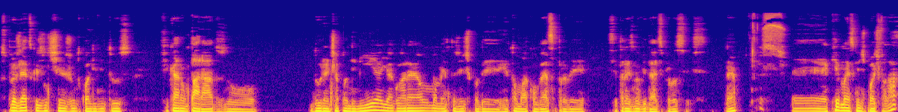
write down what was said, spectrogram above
os projetos que a gente tinha junto com a Living Tours ficaram parados no, durante a pandemia e agora é o momento da gente poder retomar a conversa para ver se traz novidades para vocês. Né? isso. O que mais que a gente pode falar?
